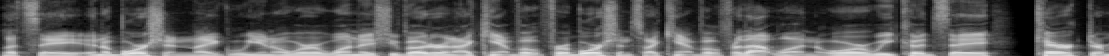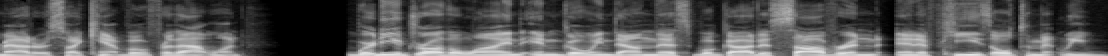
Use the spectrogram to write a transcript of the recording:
let's say, an abortion. Like, you know, we're a one issue voter and I can't vote for abortion, so I can't vote for that one. Or we could say character matters, so I can't vote for that one where do you draw the line in going down this? Well, God is sovereign, and if He's ultimately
